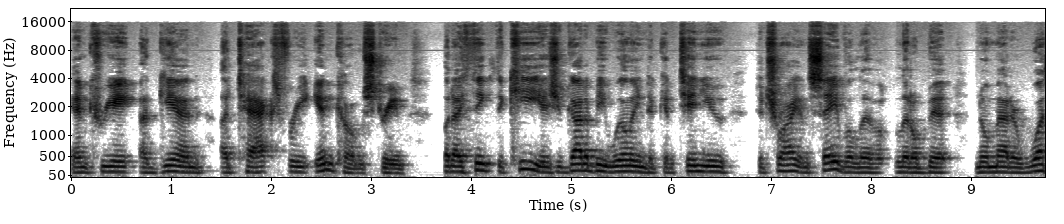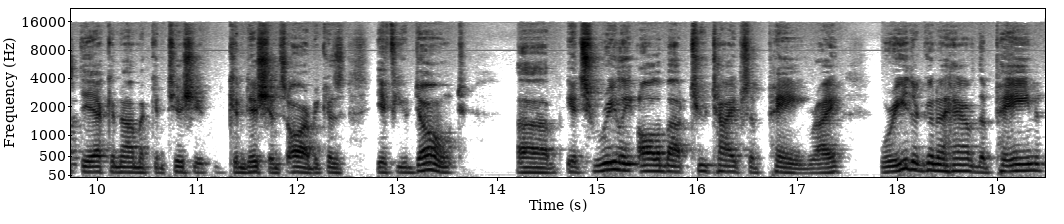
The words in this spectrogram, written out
and create, again, a tax free income stream. But I think the key is you've got to be willing to continue to try and save a little, little bit, no matter what the economic condition, conditions are. Because if you don't, uh, it's really all about two types of pain, right? We're either going to have the pain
